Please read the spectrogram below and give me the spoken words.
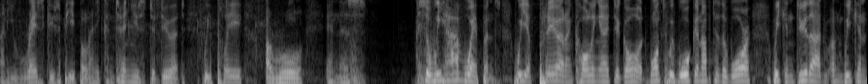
and He rescues people and He continues to do it. We play a role in this. So we have weapons. We have prayer and calling out to God. Once we've woken up to the war, we can do that and we can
